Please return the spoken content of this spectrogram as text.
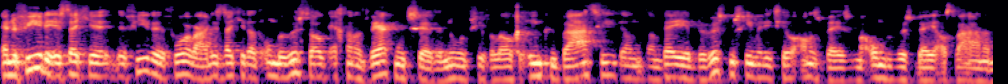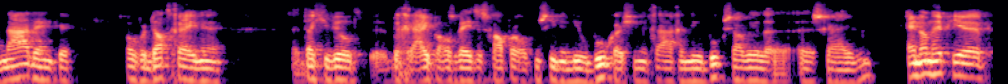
En de vierde, is dat je, de vierde voorwaarde is dat je dat onbewust ook echt aan het werk moet zetten. Noemen psychologen incubatie. Dan, dan ben je bewust misschien met iets heel anders bezig, maar onbewust ben je als het ware aan het nadenken over datgene eh, dat je wilt eh, begrijpen als wetenschapper, of misschien een nieuw boek, als je graag een nieuw boek zou willen uh, schrijven. En dan heb je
